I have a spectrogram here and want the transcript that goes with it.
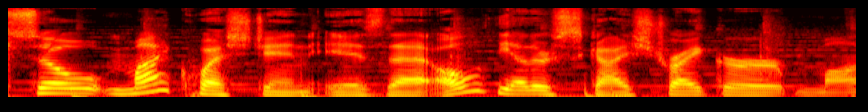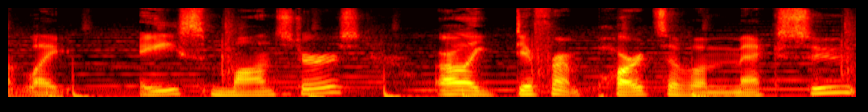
So my question is that all of the other Sky Striker mon- like ace monsters are like different parts of a mech suit.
